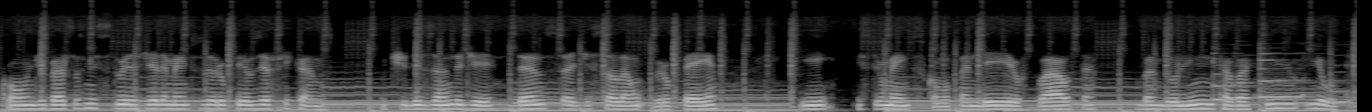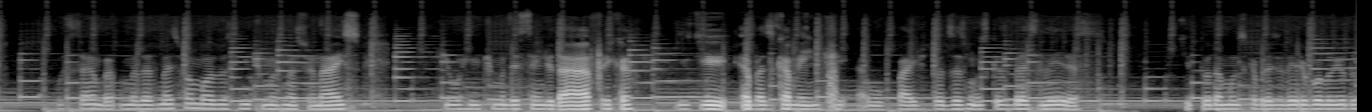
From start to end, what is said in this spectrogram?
com diversas misturas de elementos europeus e africanos, utilizando de dança de salão europeia e instrumentos como pandeiro, flauta, bandolim, cavaquinho e outros. O samba, uma das mais famosos ritmos nacionais, que o ritmo descende da África e que é basicamente o pai de todas as músicas brasileiras, que toda a música brasileira evoluiu do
